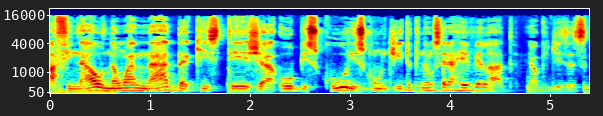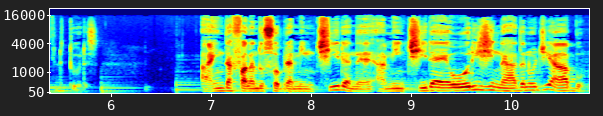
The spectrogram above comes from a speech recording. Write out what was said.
Afinal, não há nada que esteja obscuro, escondido, que não será revelado. É o que diz as escrituras ainda falando sobre a mentira, né? A mentira é originada no diabo.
